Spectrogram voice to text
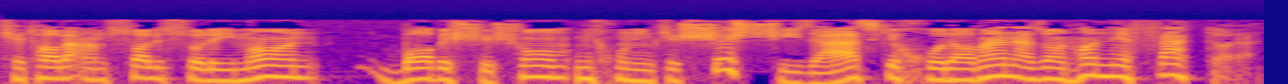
کتاب امثال سلیمان باب ششم می‌خونیم که شش چیز است که خداوند از آنها نفرت دارد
